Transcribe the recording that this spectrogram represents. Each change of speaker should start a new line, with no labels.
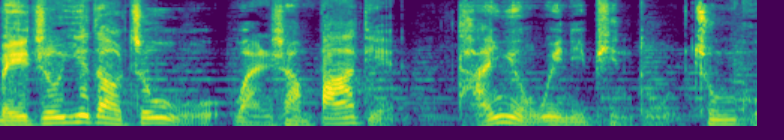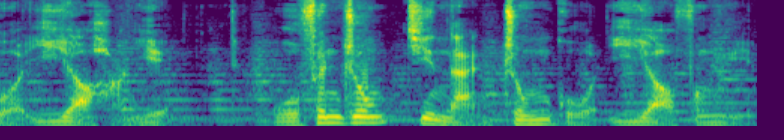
每周一到周五晚上八点，谭勇为你品读中国医药行业，五分钟尽览中国医药风云。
